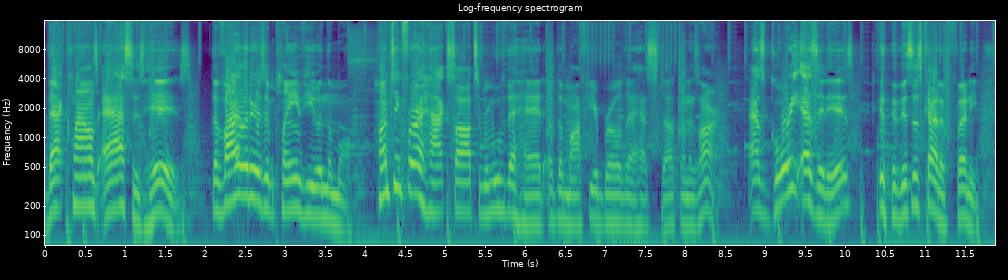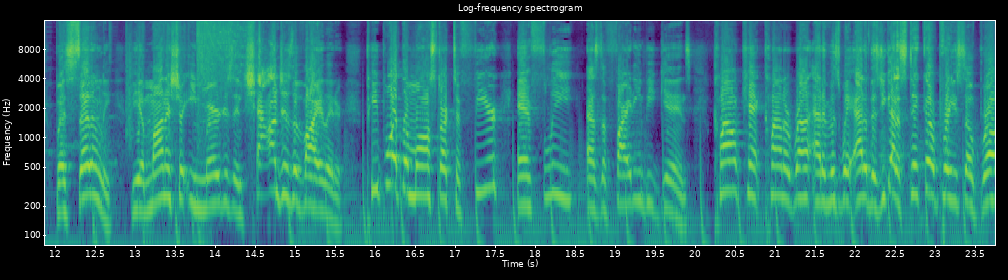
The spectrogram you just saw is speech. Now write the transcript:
that clown's ass is his. The Violator is in plain view in the mall, hunting for a hacksaw to remove the head of the Mafia bro that has stuck on his arm. As gory as it is, this is kind of funny, but suddenly the Admonisher emerges and challenges the Violator. People at the mall start to fear and flee as the fighting begins. Clown can't clown around out of his way out of this. You gotta stick up for yourself, bro.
